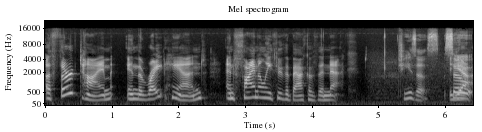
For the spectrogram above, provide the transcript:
a third time in the right hand, and finally through the back of the neck. Jesus. So, Yeah.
